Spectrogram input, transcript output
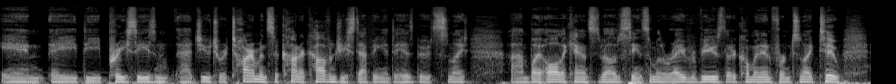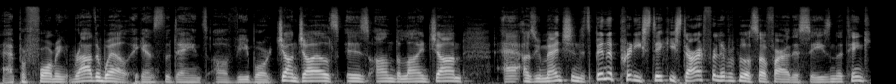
in a, the pre season uh, due to retirement. So Conor Coventry stepping into his boots tonight, um, by all accounts as well. Seeing some of the rave reviews that are coming in from tonight too, uh, performing rather well against the Danes of Viborg. John Giles is on the line. John, uh, as we mentioned, it's been a pretty sticky start for Liverpool so far this season. I think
